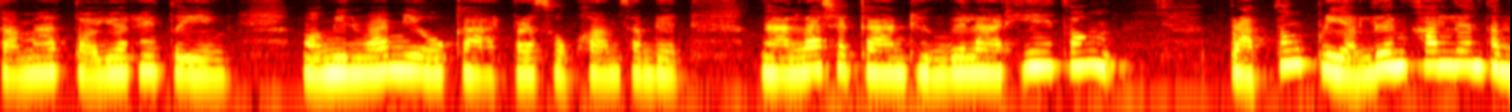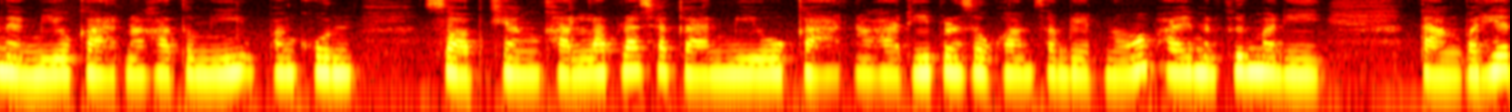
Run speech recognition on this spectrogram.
สามารถต่อยอดให้ตัวเอง หมอมินว่ามีโอกาสประสบความสำเร็จ งานราชการถึงเวลาที่ต้องปรับต้องเปลี่ยนเลื่อนขั้นเลื่อนตำแหน่งมีโอกาสนะคะ ตรงนี้บางคนสอบแข่งขันรับราชการมีโอกาสนะคะ ที่ประสบความสำเร็จเนาะไพ่มันขึ้นมาดี ต่างประเทศ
